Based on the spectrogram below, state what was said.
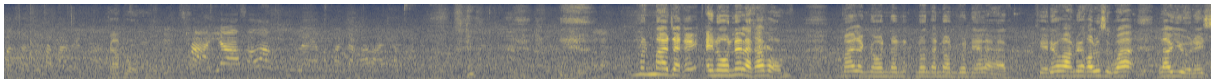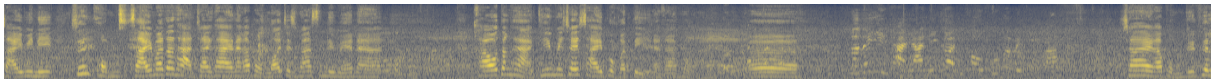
คอนเสิร์ตที่ผ่านมาเนี่ยค่ะครับผมฉายาฝรั่งดูแลมันมาจากอะไรอะคะมันมาจากไอ้ไอ้นนท์นี่แหละครับผม มาจากนนท์นนท์นนทนนท์คนนี้แหละครับคือด้วยความที่เขารู้สึกว่าเราอยู่ในไซส์มินิซึ่งผมไซส์มาตรฐานชายไทยนะครับผม175เซนติเมตรนะฮะเขาตั้งหากที่ไม่ใช่ไซส์ปกตินะครับผมเออเราได้ยินฉายานี้ก่อนที่เขาพูดมาเป็นทีปะใช่ครับผมคือ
